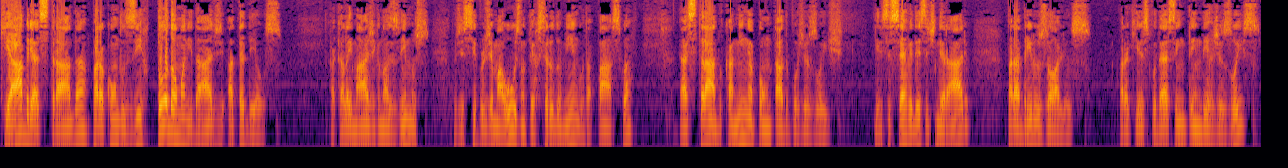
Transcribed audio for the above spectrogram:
que abre a estrada para conduzir toda a humanidade até Deus. Aquela imagem que nós vimos dos discípulos de Emaús no terceiro domingo da Páscoa, a estrada, o caminho apontado por Jesus. Ele se serve desse itinerário para abrir os olhos, para que eles pudessem entender Jesus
